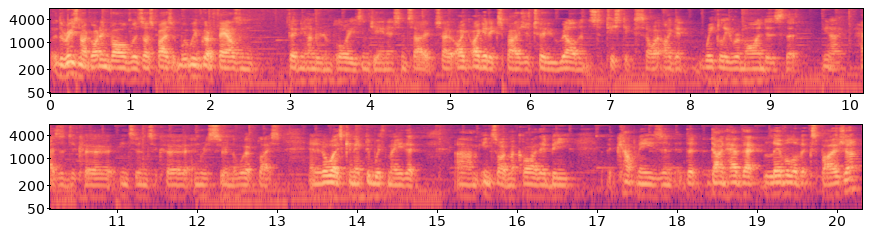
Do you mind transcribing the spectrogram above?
The reason I got involved was I suppose we've got a thousand 1300 employees in GNS and so so I, I, get exposure to relevant statistics so I, I, get weekly reminders that you know hazards occur, incidents occur and risks are in the workplace and it always connected with me that um, inside Mackay there'd be companies that don't have that level of exposure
